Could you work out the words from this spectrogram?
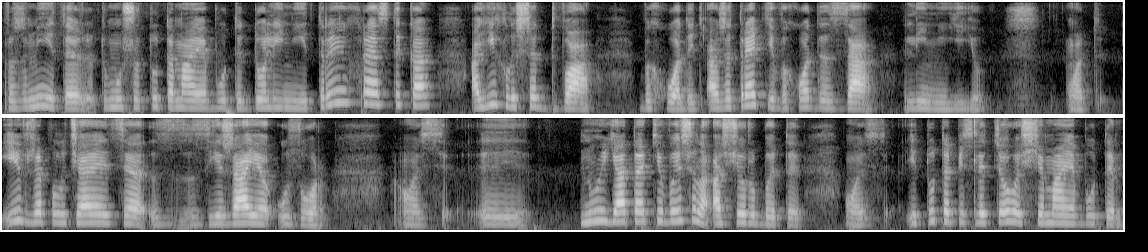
Розумієте? Тому що тут має бути до лінії 3 хрестика, а їх лише 2 виходить, а вже третій виходить за лінією. От. І вже, виходить, з'їжджає узор. Ось. Е, ну, я так і вишила, а що робити? Ось. І тут а після цього ще має бути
